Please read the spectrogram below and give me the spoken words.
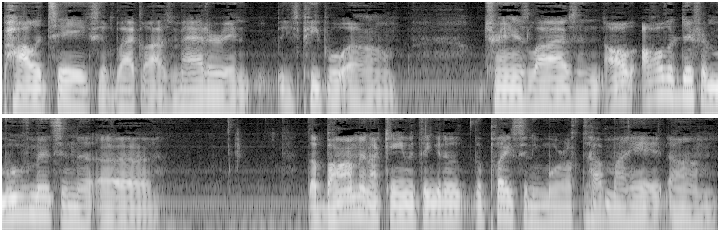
politics and Black Lives Matter and these people um trans lives and all all the different movements and the uh the bombing. I can't even think of the, the place anymore off the top of my head. Um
